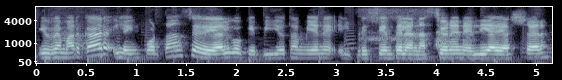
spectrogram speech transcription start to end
y remarcar la importancia de algo que pidió también el presidente de la Nación en el día de ayer,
